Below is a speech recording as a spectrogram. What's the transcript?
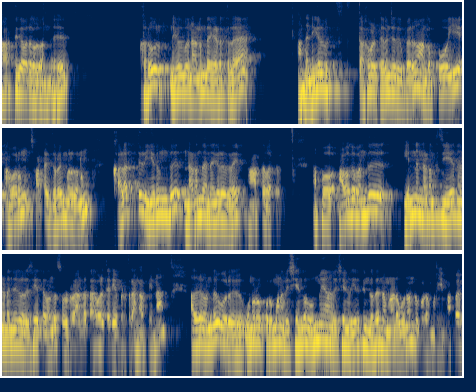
கார்த்திக் அவர்கள் வந்து கரூர் நிகழ்வு நடந்த இடத்துல அந்த நிகழ்வு தகவல் தெரிஞ்சதுக்கு பிறகு அங்கே போய் அவரும் சாட்டை துறைமுருகனும் களத்தில் இருந்து நடந்த நிகழ்வுகளை பார்த்தவர்கள். அப்போ அவங்க வந்து என்ன நடந்துச்சு ஏது நடந்துங்கிற விஷயத்த வந்து சொல்றாங்க தகவல் தெரியப்படுத்துறாங்க அப்படின்னா அதுல வந்து ஒரு உணர்வுபூர்வமான விஷயங்கள் உண்மையான விஷயங்கள் இருக்குங்கிறத நம்மளால உணர்ந்து கொள்ள முடியும். அப்ப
